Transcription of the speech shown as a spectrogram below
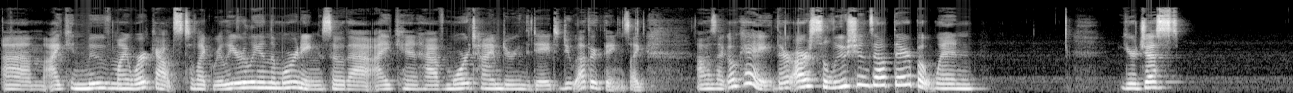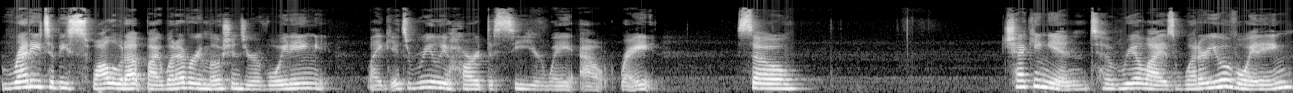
Um, I can move my workouts to like really early in the morning so that I can have more time during the day to do other things. Like, I was like, okay, there are solutions out there, but when you're just ready to be swallowed up by whatever emotions you're avoiding, like it's really hard to see your way out, right? So checking in to realize what are you avoiding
